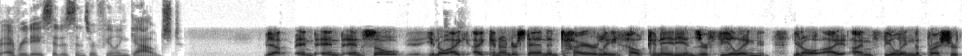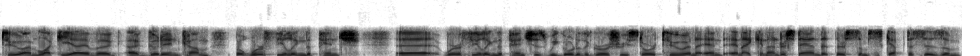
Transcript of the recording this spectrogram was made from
everyday citizens are feeling gouged. Yep, and and and so you know, I I can understand entirely how Canadians are feeling. You know, I I'm feeling the pressure too. I'm lucky I have a, a good income, but we're feeling the pinch. Uh, we're feeling the pinch as we go to the grocery store too, and and and I can understand that there's some skepticism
